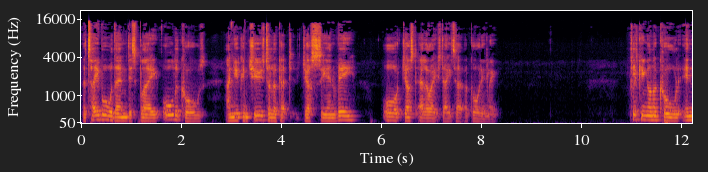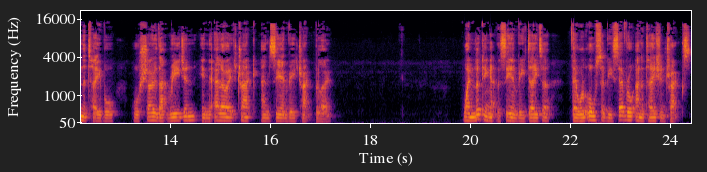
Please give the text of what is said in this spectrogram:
The table will then display all the calls and you can choose to look at just CNV or just LOH data accordingly. Clicking on a call in the table will show that region in the LOH track and CNV track below. When looking at the CNV data, there will also be several annotation tracks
